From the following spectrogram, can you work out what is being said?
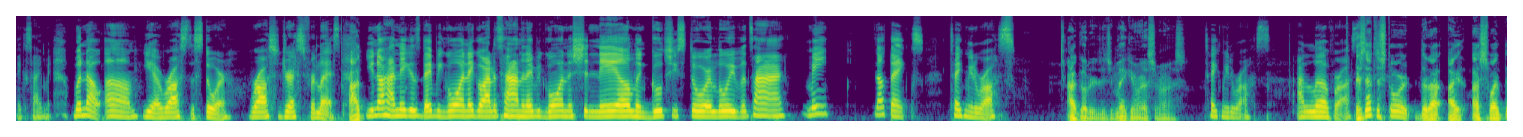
excitement. But no, um, yeah, Ross the store. Ross dressed for less. I You know how niggas they be going, they go out of town and they be going to Chanel and Gucci store, Louis Vuitton. Me, no thanks. Take me to Ross. I go to the Jamaican restaurants. Take me to Ross. I love Ross. Is that the store that I I, I swiped?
